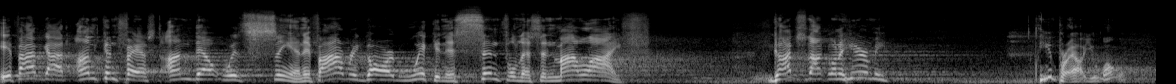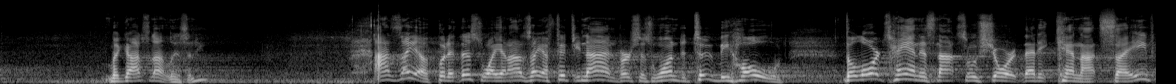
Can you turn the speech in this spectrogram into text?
If I've got unconfessed, undealt with sin, if I regard wickedness, sinfulness in my life, God's not going to hear me. You pray all you want, but God's not listening. Isaiah put it this way in Isaiah 59, verses 1 to 2 Behold, the Lord's hand is not so short that it cannot save,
